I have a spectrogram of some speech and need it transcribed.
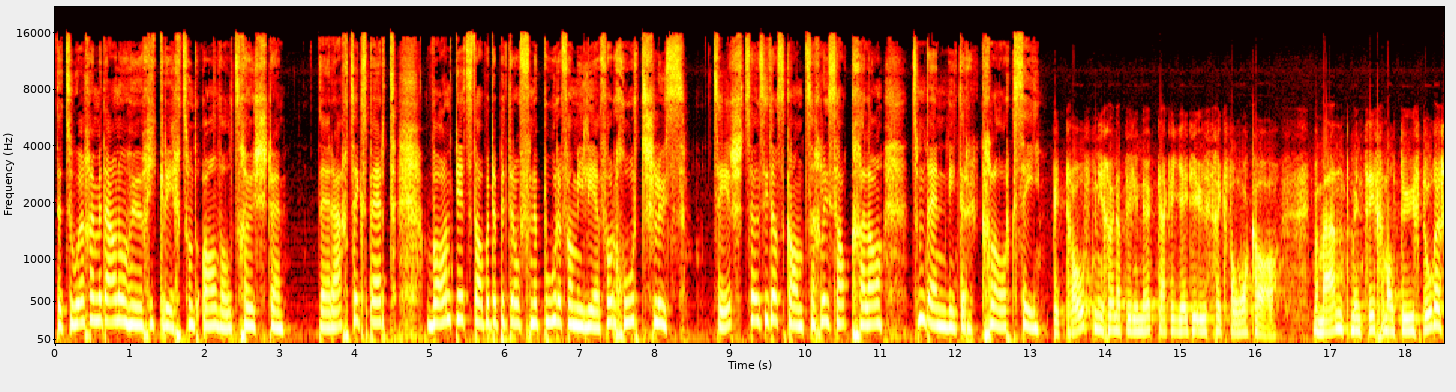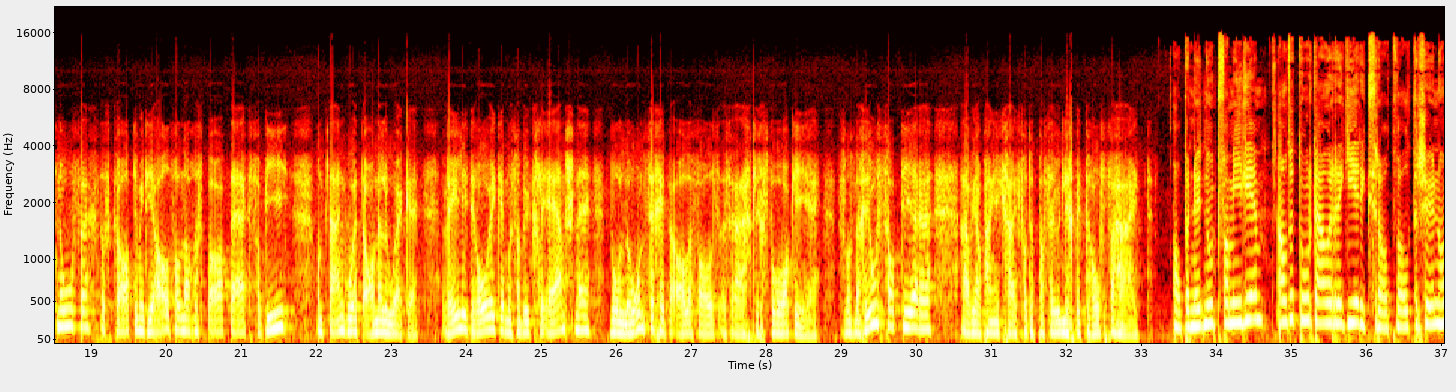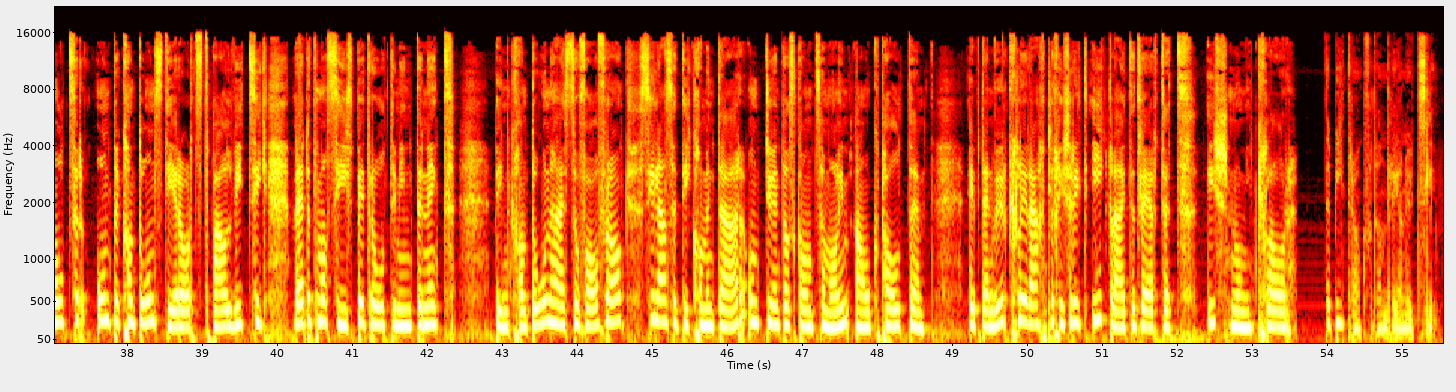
Dazu kommen auch noch hohe Gerichts- und Anwaltskosten. Der Rechtsexperte warnt jetzt aber der betroffenen Bauernfamilie vor Kurzschluss. Zuerst soll sie das Ganze ein sacken lassen, um dann wieder klar zu sein. Betroffene können natürlich nicht gegen jede Äußerung vorgehen. Im Moment müssen sie sicher mal tief durchschnaufen. Das geht im Idealfall nach ein paar Tagen vorbei. Und dann gut anschauen. Welche Drohungen muss man wirklich ernst nehmen? Wo lohnt sich eben allenfalls ein rechtliches Vorgehen? Das muss man ein bisschen aussortieren, auch in Abhängigkeit von der persönlichen Betroffenheit. Aber nicht nur die Familie, auch der Thurgauer Regierungsrat Walter Schönholzer und der Kantonstierarzt Paul Witzig werden massiv bedroht im Internet. Beim Kanton heisst es auf Anfrage, sie lesen die Kommentare und tun das Ganze mal im Auge behalten. Ob dann wirklich rechtliche Schritte eingeleitet werden, ist noch nicht klar. Der Beitrag von Andrea Nützli.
